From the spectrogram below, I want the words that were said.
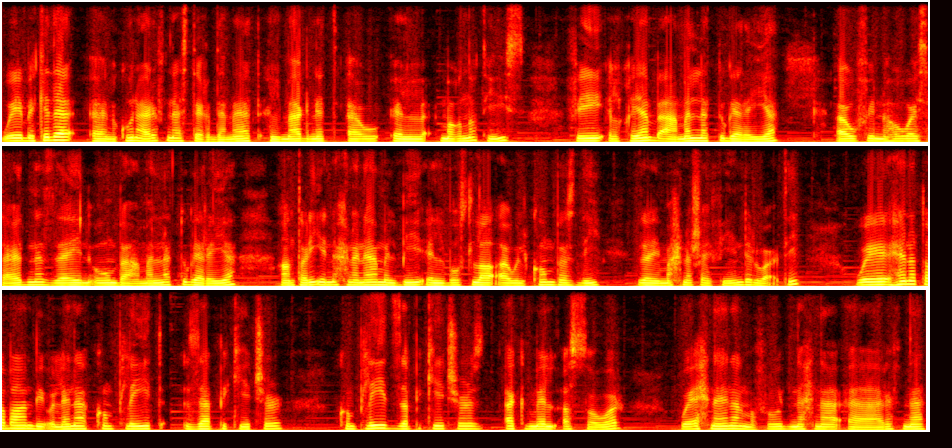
وبكده آه، نكون عرفنا استخدامات ال magnet أو المغناطيس في القيام بأعمالنا التجارية أو في إن هو يساعدنا إزاي نقوم بأعمالنا التجارية عن طريق إن إحنا نعمل بيه البوصلة أو ال compass دي زي ما إحنا شايفين دلوقتي. وهنا طبعا بيقول لنا complete the picture. complete the pictures أكمل الصور. وإحنا هنا المفروض إن إحنا آه، عرفنا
